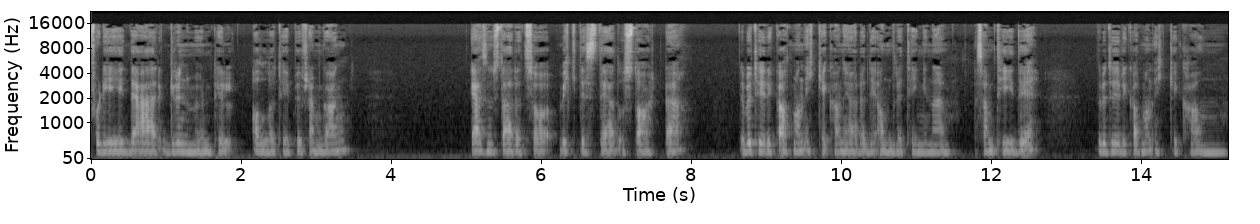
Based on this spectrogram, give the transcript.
Fordi det er grunnmuren til alle typer fremgang. Jeg syns det er et så viktig sted å starte. Det betyr ikke at man ikke kan gjøre de andre tingene samtidig. Det betyr ikke at man ikke kan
